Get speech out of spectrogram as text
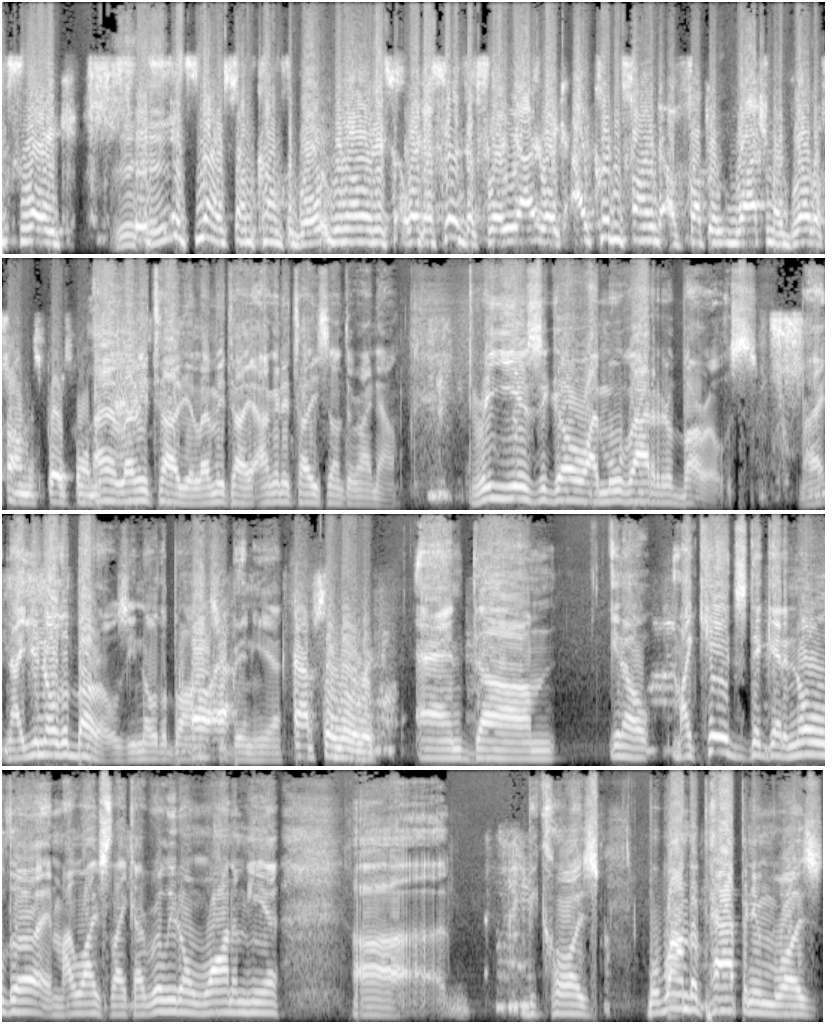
it's like it's, it's nice. I'm comfortable, you know. And it's like I said, the free. I, like I couldn't find a fucking watch. My brother found this place for me. Uh, let me tell you. Let me tell you. I'm going to tell you something right now. Three years ago, I moved out of the boroughs. Right now, you know the boroughs. You know the Bronx. Oh, You've been here. Absolutely. and um, you know my kids they're getting older and my wife's like i really don't want them here uh, because what wound up happening was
